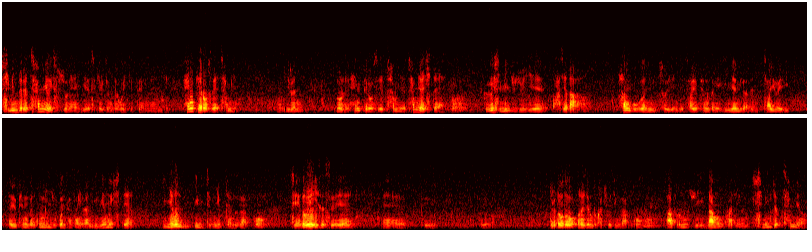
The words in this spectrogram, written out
시민들의 참여의 수준에 의해서 결정되고 있기 때문에 이제 행태로서의 참여 어, 이런 논리 행태로서의 참여 참여 시대 그것이 민주주의의 과제다. 한국은 소위 이제 자유평등의 이념이라든지 자유의 이- 자유평등 국민주권 사상이라는 이념의 시대 이념은 이미 정립된 것 같고 제도에 있어서의 에, 그, 그 제도도 어느 정도 갖춰진 것 같고 앞으로 민주주의 남은 과제는 시민적 참여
